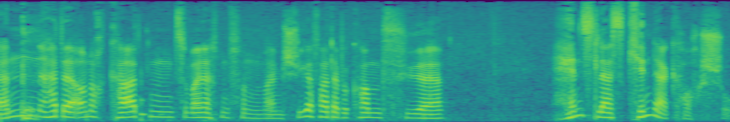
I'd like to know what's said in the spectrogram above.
dann hat er auch noch Karten zu Weihnachten von meinem Schwiegervater bekommen für Henslers Kinderkochshow.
